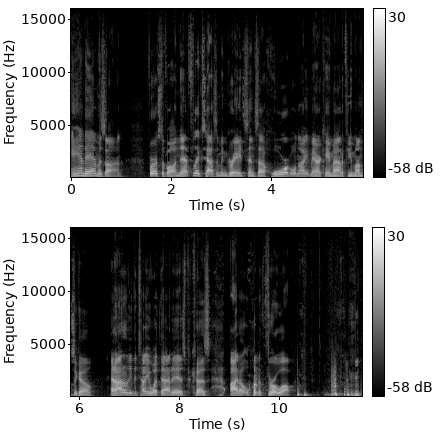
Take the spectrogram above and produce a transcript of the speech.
and Amazon. First of all, Netflix hasn't been great since that horrible nightmare came out a few months ago. And I don't need to tell you what that is because I don't want to throw up. I'm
